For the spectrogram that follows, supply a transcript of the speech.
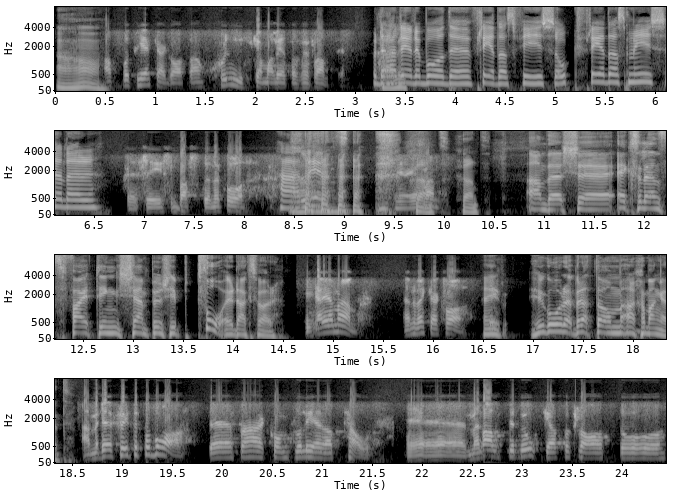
Jaha. Apotekargatan 7 ska man leta sig fram till. och där Härligt. är det både fredagsfys och fredagsmys, eller? Precis, bastun är på. Härligt. Skönt. Skönt. Anders, eh, Excellence Fighting Championship 2 är det dags för. Jajamän. En vecka kvar. Hej. Hur går det? Berätta om arrangemanget. Ja, men det flyter på bra. Det är så här kontrollerat kaos. Eh, men allt är bokat såklart och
